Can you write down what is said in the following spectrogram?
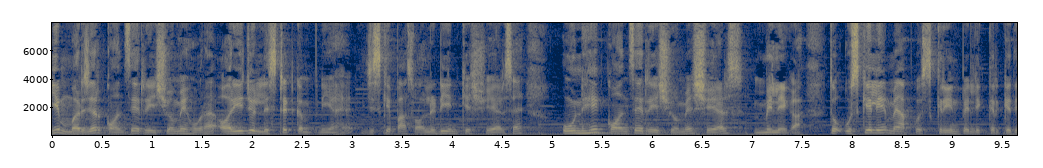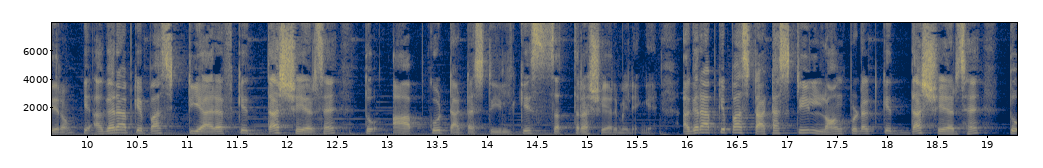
ये मर्जर कौन से रेशियो में हो रहा है? और ये जो लिस्टेड कंपनियाँ हैं, जिसके पास ऑलरेडी इनके शेयर्स हैं उन्हें कौन से रेशियो में शेयर्स मिलेगा? तो उसके लिए मैं आपको स्क्रीन पे लिख करके दे रहा हूँ कि अगर आपके पास टीआरएफ के 10 शेयर्स हैं तो आपको टाटा स्टील के 17 शेयर मिलेंगे। अगर आपके पास टाटा स्टील लॉन्ग प्रोडक्ट के 10 शेयर्स हैं तो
